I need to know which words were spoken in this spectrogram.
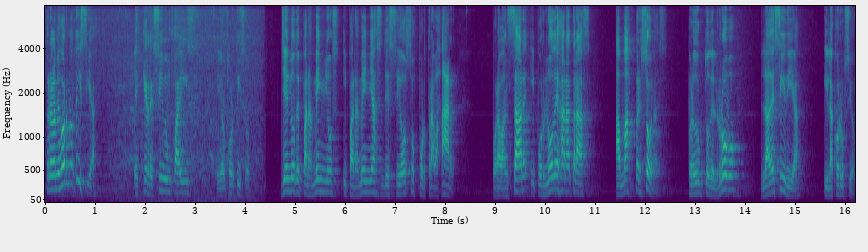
Pero la mejor noticia es que recibe un país, señor Cortizo, lleno de panameños y panameñas deseosos por trabajar, por avanzar y por no dejar atrás a más personas, producto del robo, la desidia y la corrupción.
